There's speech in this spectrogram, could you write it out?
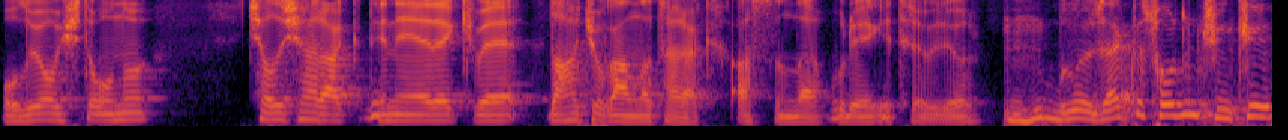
oluyor. İşte onu çalışarak, deneyerek ve daha çok anlatarak aslında buraya getirebiliyorum. Bunu özellikle sordum çünkü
